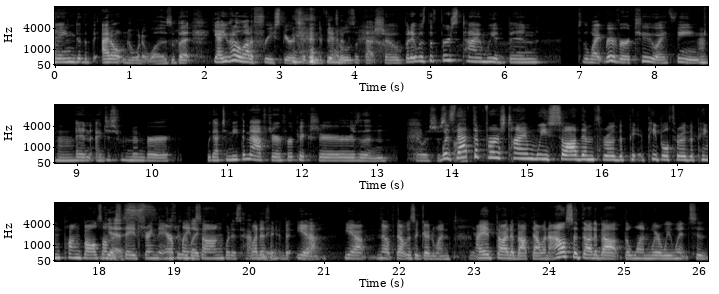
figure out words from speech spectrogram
thing to the i don't know what it was but yeah you had a lot of free spirited individuals at that show but it was the first time we had been to the white river too i think Mm-hmm. and i just remember we got to meet them after for pictures and it was just Was fun. that the first time we saw them throw the pi- people throw the ping pong balls on Yes, the stage during the 'cause we airplane like, song? "What is What is happening?" it? But yeah. yeah. Nope, that was a good one. I had thought about that one. I also thought about the one where we went to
